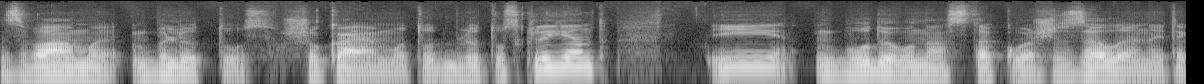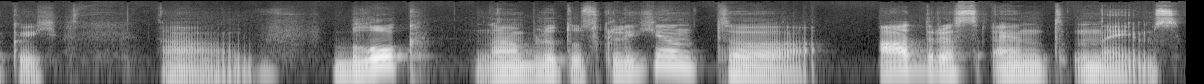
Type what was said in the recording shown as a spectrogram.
з вами Bluetooth. Шукаємо тут Bluetooth клієнт, і буде у нас також зелений такий а, блок на Bluetooth клієнт Address and Names.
